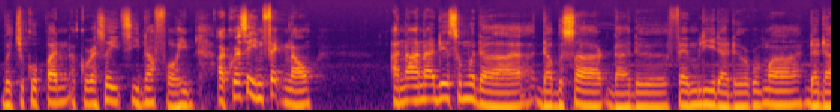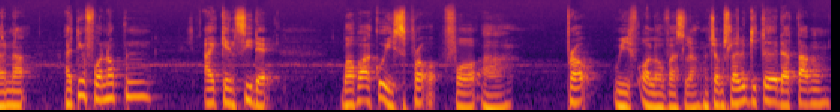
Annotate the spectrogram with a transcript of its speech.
bercukupan aku rasa it's enough for him aku rasa in fact now anak-anak dia semua dah dah besar dah ada family dah ada rumah dah ada anak I think for now pun I can see that bapa aku is proud for uh, proud with all of us lah. Macam selalu kita datang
